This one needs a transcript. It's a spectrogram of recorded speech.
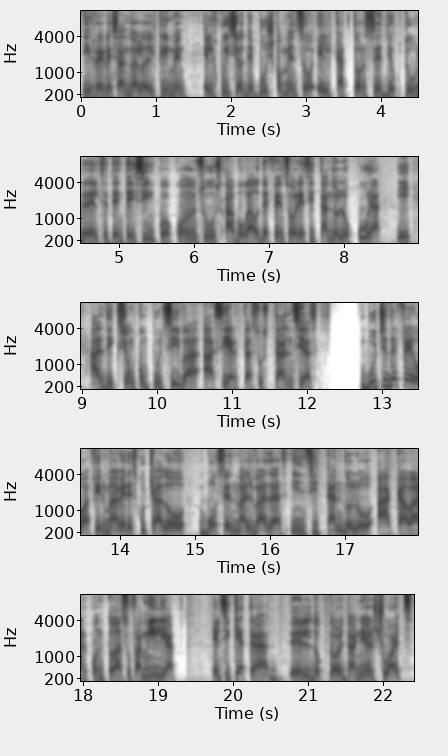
y regresando a lo del crimen, el juicio de Bush comenzó el 14 de octubre del 75 con sus abogados defensores citando locura y adicción compulsiva a ciertas sustancias. Bush de Feo afirma haber escuchado voces malvadas incitándolo a acabar con toda su familia. El psiquiatra, el doctor Daniel Schwartz,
